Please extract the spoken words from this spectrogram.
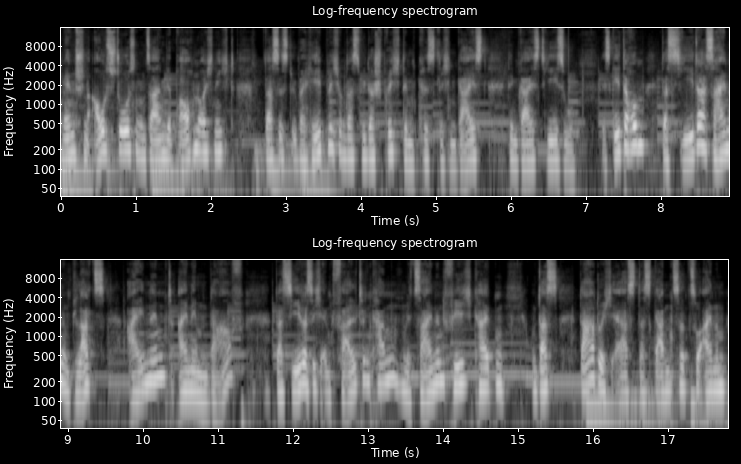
Menschen ausstoßen und sagen, wir brauchen euch nicht. Das ist überheblich und das widerspricht dem christlichen Geist, dem Geist Jesu. Es geht darum, dass jeder seinen Platz einnimmt, einnehmen darf, dass jeder sich entfalten kann mit seinen Fähigkeiten und dass dadurch erst das Ganze zu einem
